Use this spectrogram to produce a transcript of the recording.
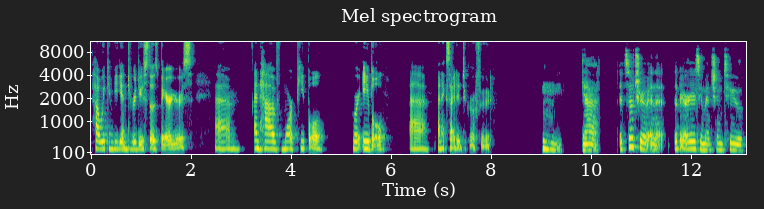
how we can begin to reduce those barriers um, and have more people who are able uh, and excited to grow food. Mm-hmm. Yeah, it's so true. And the, the barriers you mentioned too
